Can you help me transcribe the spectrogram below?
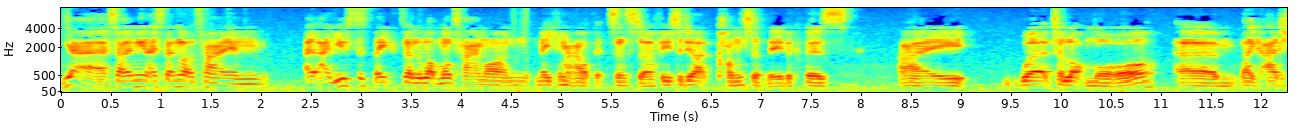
Yeah, so I mean, I spend a lot of time. I, I used to make, spend a lot more time on making my outfits and stuff. I used to do that constantly because I worked a lot more. Um, like I'd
